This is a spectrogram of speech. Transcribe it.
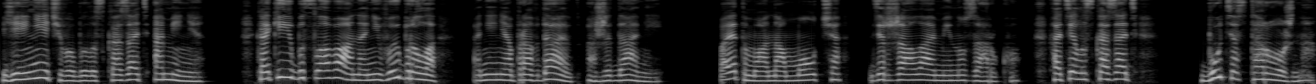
Ей нечего было сказать Амине. Какие бы слова она ни выбрала, они не оправдают ожиданий. Поэтому она молча держала Амину за руку. Хотела сказать «Будь осторожна»,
